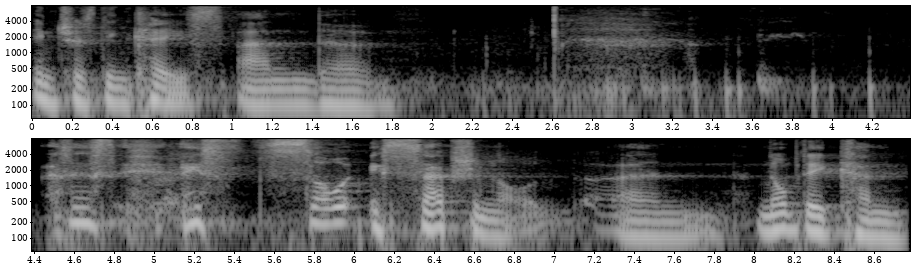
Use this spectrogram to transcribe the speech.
interesting case, and uh, he's so exceptional, and nobody can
